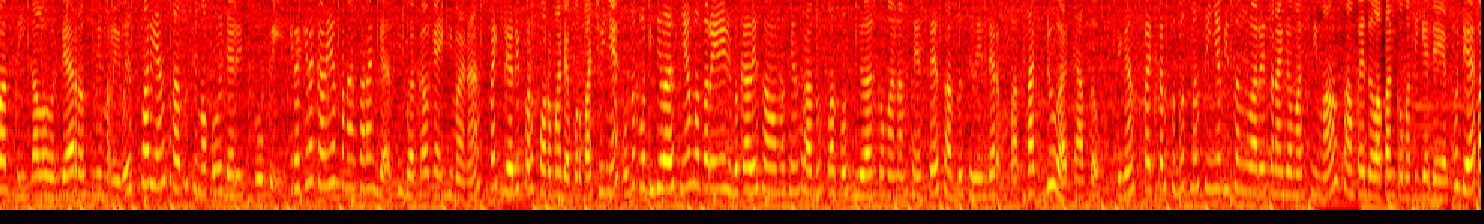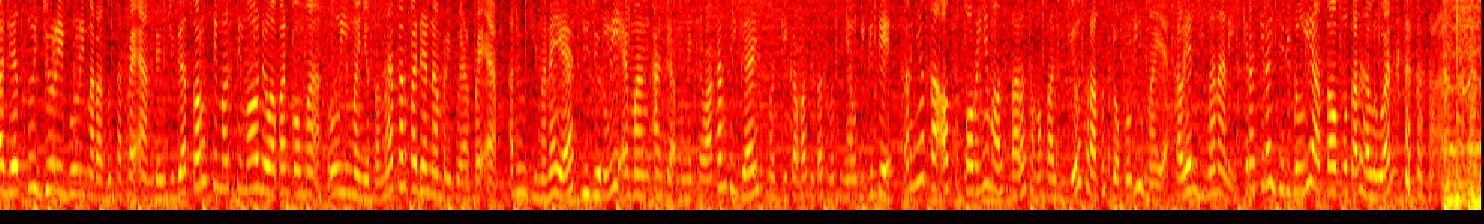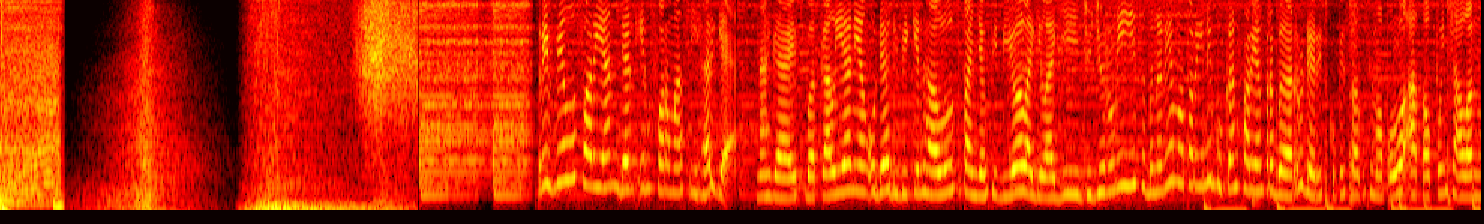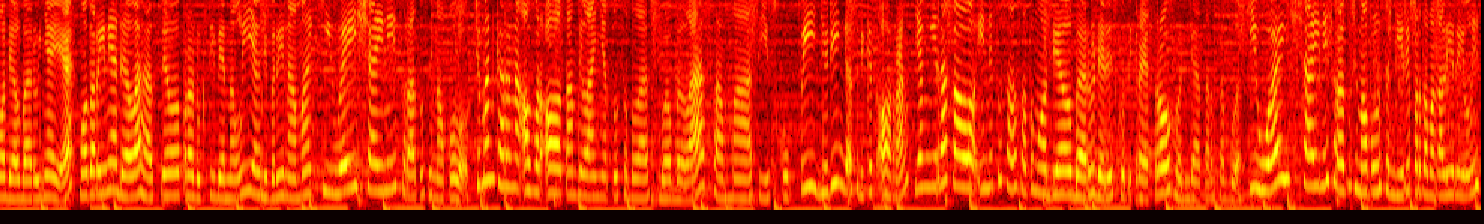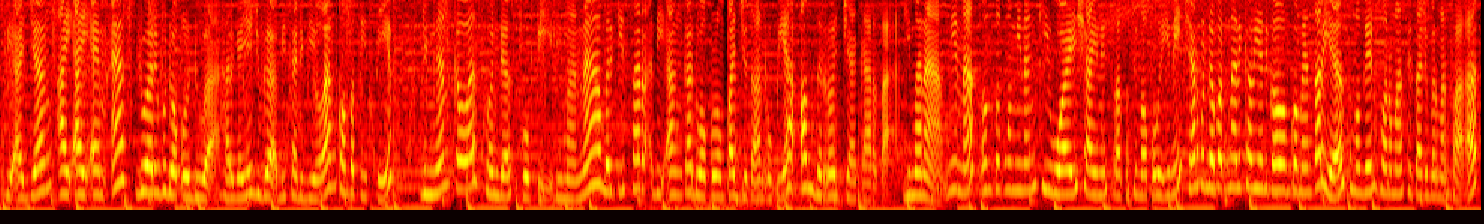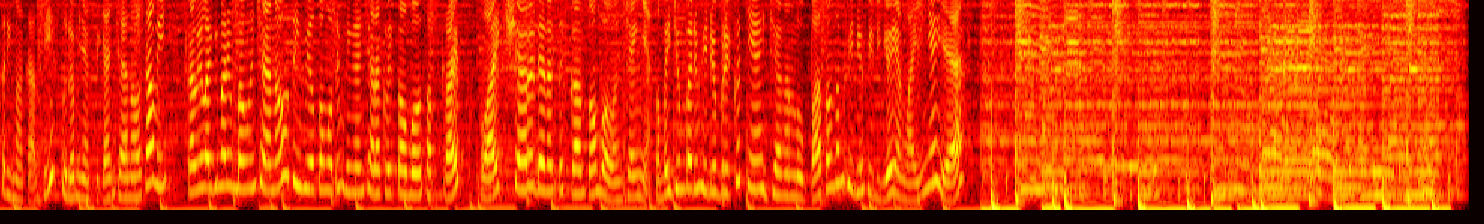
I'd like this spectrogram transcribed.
tepat sih kalau Honda resmi merilis varian 150 dari Scoopy. Kira-kira kalian penasaran gak sih bakal kayak gimana spek dari performa dapur pacunya? Untuk lebih jelasnya, motor ini dibekali sama mesin 149,6 cc 1 silinder 4 tak 2 katup. Dengan spek tersebut, mesinnya bisa ngeluarin tenaga maksimal sampai 8,3 daya kuda pada 7.500 rpm dan juga torsi maksimal 8,5 Nm pada 6.000 rpm. Aduh gimana ya, jujur li emang agak mengecewakan sih guys meski kapasitas mesinnya lebih gede. Ternyata output powernya malah setara sama Fazio 125 ya. Kalian gimana nih? Kira-kira jadi beli atau putar halu duluan. Reveal varian dan informasi harga. Nah guys, buat kalian yang udah dibikin halus sepanjang video lagi-lagi jujur li sebenarnya motor ini bukan varian terbaru dari Scoopy 150 ataupun calon model barunya ya. Motor ini adalah hasil produksi Benelli yang diberi nama Keyway Shiny 150. Cuman karena overall tampilannya tuh 11-12 sama si Scoopy jadi nggak sedikit orang yang ngira kalau ini tuh salah satu model baru dari skutik retro Honda tersebut. Keyway Shiny 150 sendiri pertama kali rilis di ajang ajang IIMS 2022. Harganya juga bisa dibilang kompetitif dengan kelas Honda Scoopy di mana berkisar di angka 24 jutaan rupiah on the road Jakarta. Gimana? Minat untuk meminang Kiwai Shiny 150 ini? Share pendapat menarik kalian di kolom komentar ya. Semoga informasi tadi bermanfaat. Terima kasih sudah menyaksikan channel kami. Sekali lagi mari membangun channel TV Otomotif dengan cara klik tombol subscribe, like, share, dan aktifkan tombol loncengnya. Sampai jumpa di video berikutnya. Jangan lupa tonton video-video yang lainnya ya.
